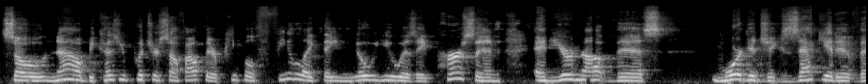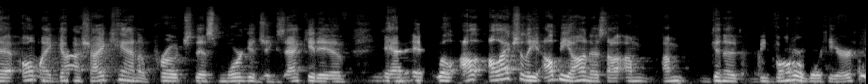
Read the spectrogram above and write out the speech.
So now because you put yourself out there, people feel like they know you as a person and you're not this mortgage executive that oh my gosh i can't approach this mortgage executive. And, and well I'll, I'll actually i'll be honest I, i'm i'm gonna be vulnerable here.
